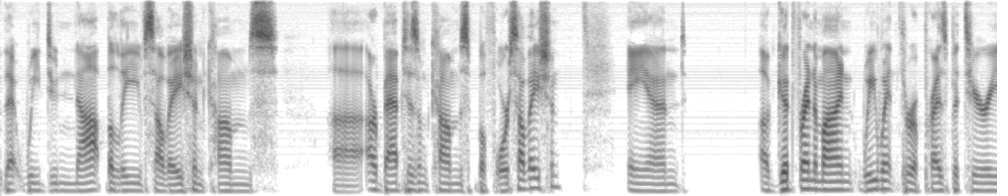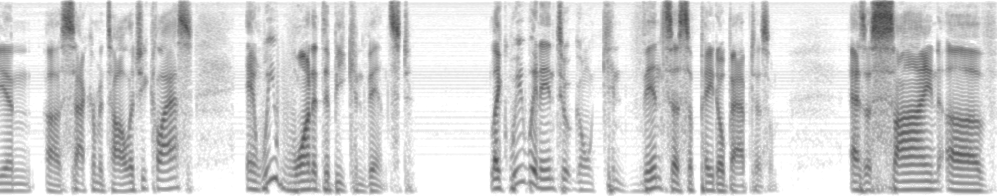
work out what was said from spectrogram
that we do not believe salvation comes, uh, our baptism comes before salvation. And a good friend of mine, we went through a Presbyterian uh, sacramentology class and we wanted to be convinced. Like we went into it going, convince us of paedo baptism as a sign of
